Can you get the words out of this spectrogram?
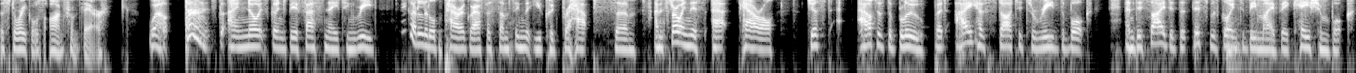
the story goes on from there. Well, it's, I know it's going to be a fascinating read. Have you got a little paragraph or something that you could perhaps? Um, I'm throwing this at Carol just out of the blue, but I have started to read the book and decided that this was going to be my vacation book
